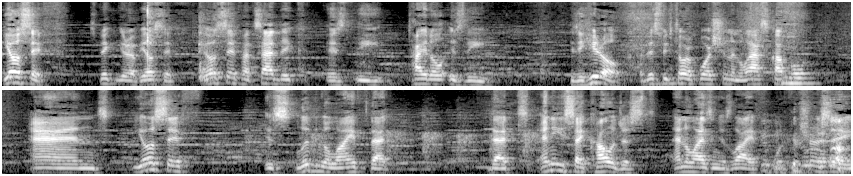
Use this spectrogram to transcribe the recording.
Yosef, speaking of Yosef, Yosef Hatzadik is the title, is the is a hero of this week's Torah portion and the last couple. And Yosef is living a life that that any psychologist analyzing his life would for sure say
